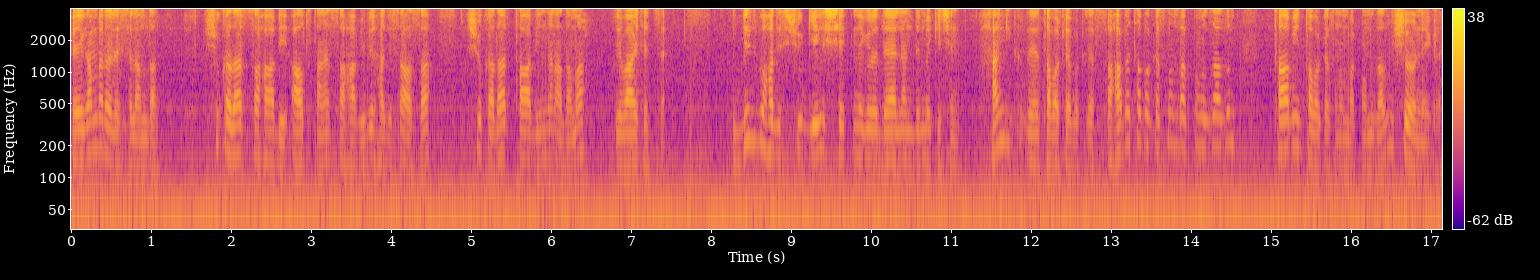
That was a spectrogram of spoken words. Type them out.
Peygamber aleyhisselamdan şu kadar sahabi, 6 tane sahabi bir hadisi alsa şu kadar tabiinden adama rivayet etse biz bu hadisi şu geliş şekline göre değerlendirmek için hangi e, tabakaya bakacağız? Sahabe tabakasından bakmamız lazım, tabi'in tabakasından bakmamız lazım şu örneğe göre.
